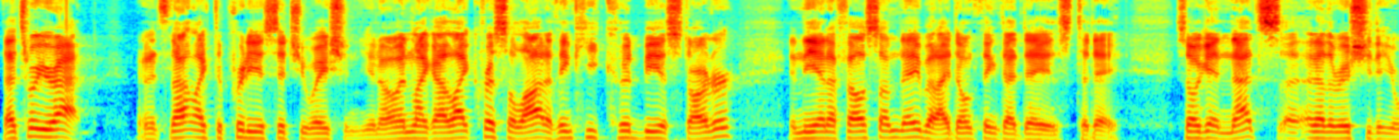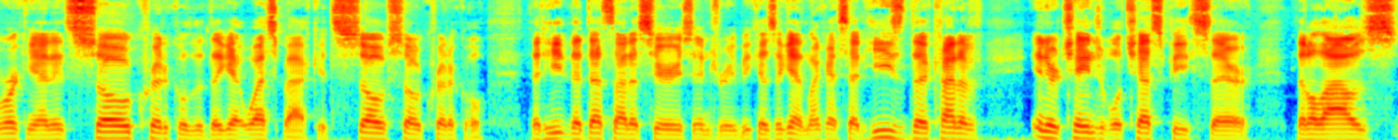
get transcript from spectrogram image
that's where you're at. And it's not like the prettiest situation, you know. And like I like Chris a lot. I think he could be a starter in the NFL someday, but I don't think that day is today. So again, that's uh, another issue that you're working at. It's so critical that they get Wes back. It's so so critical that he that that's not a serious injury because again, like I said, he's the kind of interchangeable chess piece there that allows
